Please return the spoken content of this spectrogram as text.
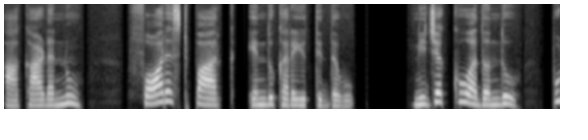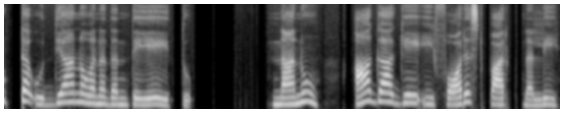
ಆ ಕಾಡನ್ನು ಫಾರೆಸ್ಟ್ ಪಾರ್ಕ್ ಎಂದು ಕರೆಯುತ್ತಿದ್ದವು. ನಿಜಕ್ಕೂ ಅದೊಂದು ಪುಟ್ಟ ಉದ್ಯಾನವನದಂತೆಯೇ ಇತ್ತು. ನಾನು ಆಗಾಗ್ಗೆ ಈ ಫಾರೆಸ್ಟ್ ಪಾರ್ಕ್ನಲ್ಲಿ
